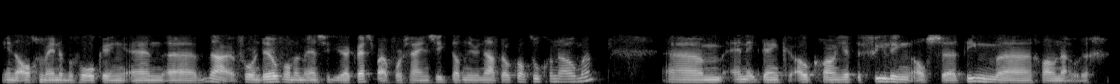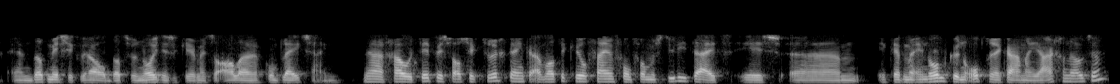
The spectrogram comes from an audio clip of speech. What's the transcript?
in de algemene bevolking. En nou, voor een deel van de mensen die daar kwetsbaar voor zijn, zie ik dat nu inderdaad ook wel toegenomen. Um, en ik denk ook gewoon, je hebt de feeling als team gewoon nodig. En dat mis ik wel, dat we nooit eens een keer met z'n allen compleet zijn. Nou, een gouden tip is als ik terugdenk aan wat ik heel fijn vond van mijn studietijd, is um, ik heb me enorm kunnen optrekken aan mijn jaargenoten.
